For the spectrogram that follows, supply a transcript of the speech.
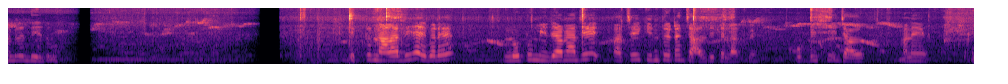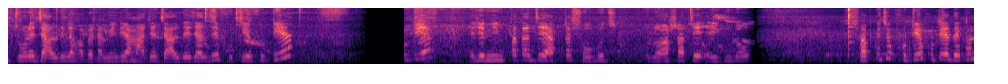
এবারে দিয়ে দেবো। একটু নাড়া দিয়ে এবারে লটু মিডিয়াম আছে আছে, কিন্তু এটা জাল দিতে লাগবে। খুব বেশি জাল মানে জোরে জাল দিলে হবে না। মিডিয়াম আজে জাল দিয়ে জাল দিয়ে ফুটিয়ে ফুটিয়ে ফুটিয়ে এই যে নিম পাতার যে একটা সবুজ রস আছে, এইগুলো। সব কিছু ফুটিয়ে ফুটিয়ে দেখুন,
